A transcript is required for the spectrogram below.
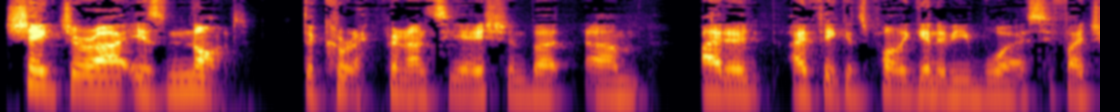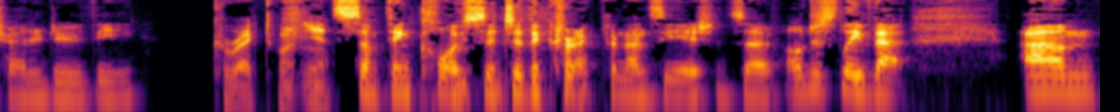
Sheikh Jarrah is not the correct pronunciation, but um, I don't. I think it's probably going to be worse if I try to do the Correct one. Yeah. something closer to the correct pronunciation. So I'll just leave that. Um,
